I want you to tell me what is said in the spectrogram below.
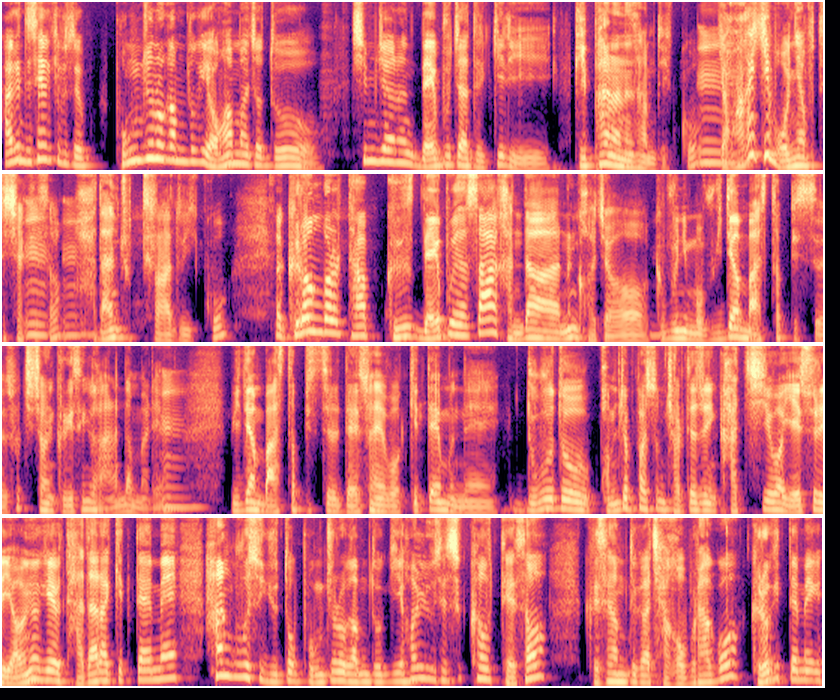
아 근데 생각해 보세요 봉준호 감독의 영화마저도 심지어는 내부자들끼리 비판하는 사람도 있고 음. 영화가 이게 뭐냐부터 시작해서 음, 음. 아, 난 좋더라도 있고 그러니까 그런 걸 다 그 내부에서 쌓아간다는 거죠. 음. 그분이 뭐 위대한 마스터피스 솔직히 저는 그렇게 생각 안 한단 말이에요. 음. 위대한 마스터피스를 내 손에 먹기 때문에 누구도 범접할 수 없는 절대적인 가치와 예술의 영역에 다다랐기 때문에 한국에서 유독 봉준호 감독이 헐리우드에 스카우트해서 그 사람들과 작업을 하고 그렇기 때문에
